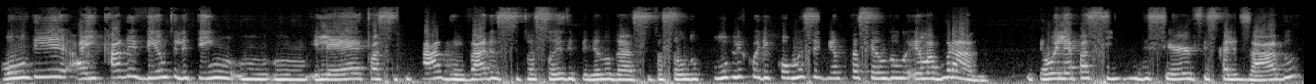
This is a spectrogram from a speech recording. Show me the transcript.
onde aí cada evento ele tem um, um, ele é classificado em várias situações dependendo da situação do público e de como esse evento está sendo elaborado então ele é passível de ser fiscalizado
